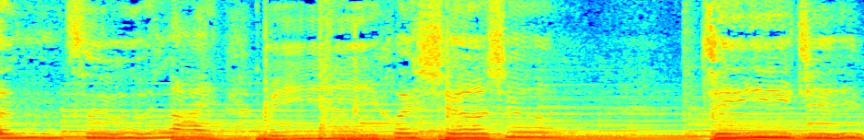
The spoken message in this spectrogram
生出来你会笑笑奇迹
